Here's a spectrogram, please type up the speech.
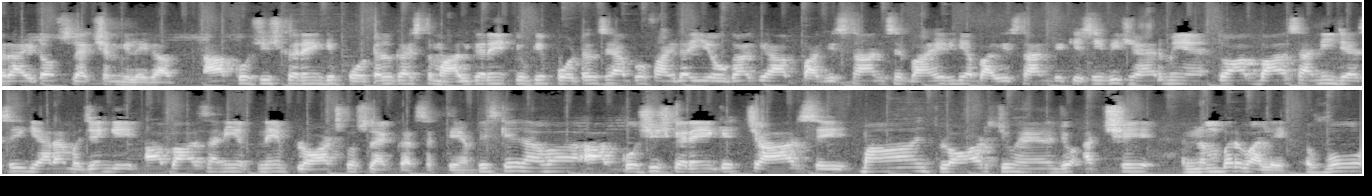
राइट ऑफ़ सिलेक्शन मिलेगा। आप कोशिश करें कि पोर्टल का इस्तेमाल करें, क्योंकि पोर्टल से आपको फ़ायदा ये होगा कि आप पाकिस्तान से बाहर या पाकिस्तान के किसी भी शहर में हैं तो आप बासानी जैसे ही ग्यारह बजेंगे, आप बासानी अपने प्लॉट्स को सिलेक्ट कर सकते हैं। इसके अलावा आप कोशिश करें कि चार से पाँच प्लॉट जो हैं, जो अच्छे नंबर वाले, वो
